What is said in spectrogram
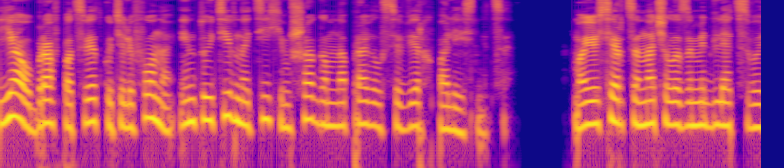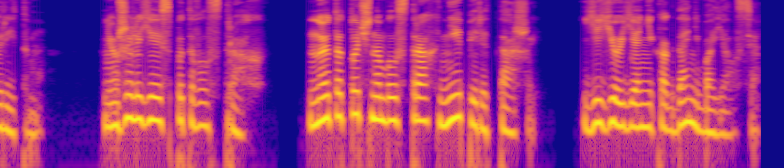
я, убрав подсветку телефона, интуитивно тихим шагом направился вверх по лестнице. Моё сердце начало замедлять свой ритм. Неужели я испытывал страх? Но это точно был страх не перед Ташей. Её я никогда не боялся,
